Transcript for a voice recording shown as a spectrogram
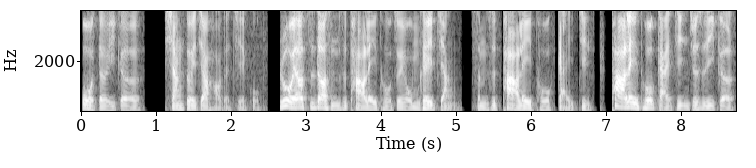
获得一个相对较好的结果。如果要知道什么是帕累托最优，我们可以讲什么是帕累托改进。帕累托改进就是一个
